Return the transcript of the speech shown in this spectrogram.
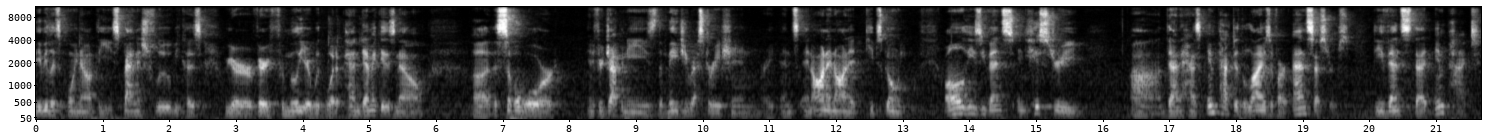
Maybe let's point out the Spanish flu because we are very familiar with what a pandemic is now. Uh, the Civil War, and if you're Japanese, the Meiji Restoration, right, and and on and on it keeps going. All these events in history uh, that has impacted the lives of our ancestors, the events that impact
